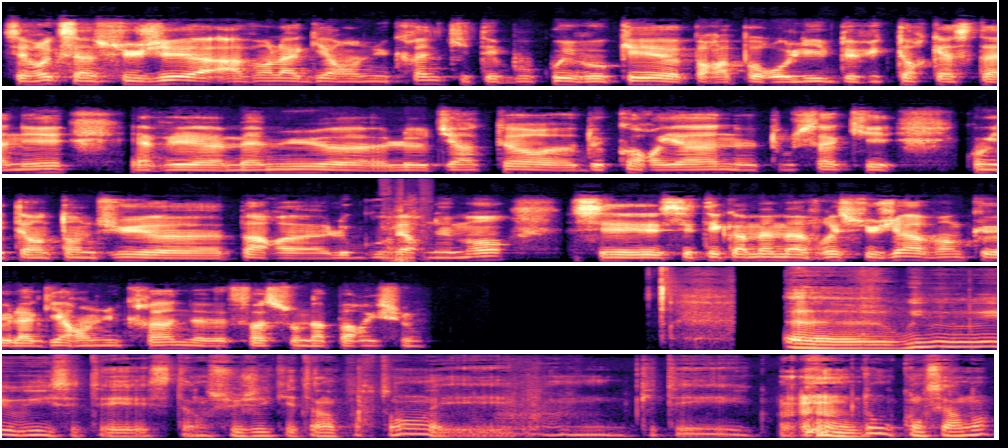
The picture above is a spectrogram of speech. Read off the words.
C'est vrai que c'est un sujet avant la guerre en Ukraine qui était beaucoup évoqué par rapport au livre de Victor Castanet. Il y avait même eu le directeur de Corian, tout ça qui, qui ont été entendus par le gouvernement. C'était quand même un vrai sujet avant que la guerre en Ukraine fasse son apparition. Euh, oui, oui, oui, oui, c'était c'était un sujet qui était important et euh, qui était donc concernant.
